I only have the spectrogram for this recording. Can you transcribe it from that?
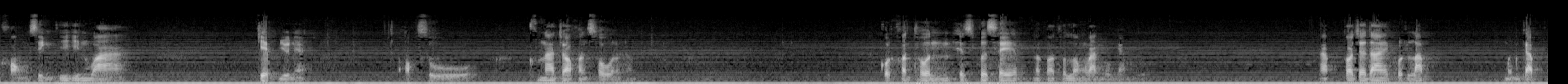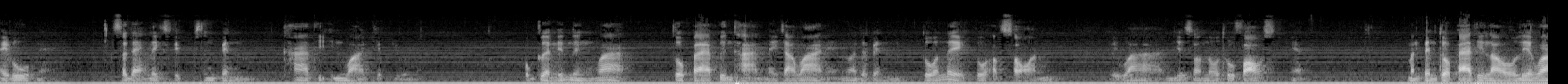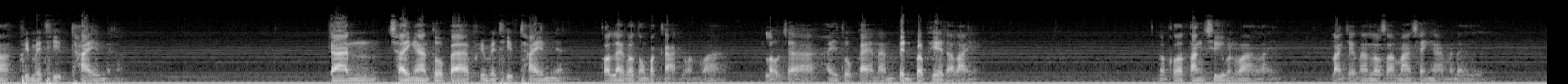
ของสิ่งที่ i n v a เก็บอยู่เนี่ย ออกสู่หน้าจอคอนโซลนะครับ กด Ctrl S เพื่อเซฟแล้วก็ทดลองรันโปรแกรมครับก็จะได้ผลลัพธ์ เหมือนกับในรูปเนี่ย แสดงเลขสิบซึ่งเป็นค่าที่อินวาเก็บอยู่ ผมเกริ่นนิดนึงว่าตัวแปรพื้นฐานใน Java เนี่ยไม่ว่าจะเป็นตัวเลขตัวอักษร หรือว่า yes or no true false เนี่ยมันเป็นตัวแปรที่เราเรียกว่า primitive type นะครับการใช้งานตัวแปร primitive type เนี่ย ตอนแรกเราต้องประกาศก่อนว่า เราจะให้ตัวแปรนั้นเป็นประเภทอะไร แล้วก็ตั้งชื่อมันว่าอะไร หลังจากนั้นเราสามารถใช้งานมันได้เลย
